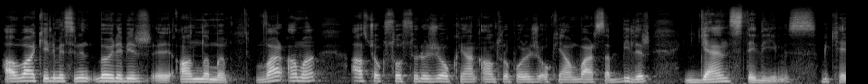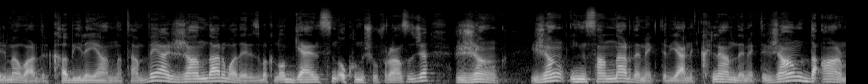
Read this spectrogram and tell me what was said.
Havva kelimesinin böyle bir e, anlamı var ama az çok sosyoloji okuyan, antropoloji okuyan varsa bilir. Gens dediğimiz bir kelime vardır kabileyi anlatan veya jandarma deriz. Bakın o gensin okunuşu Fransızca Jean. Jean insanlar demektir yani klan demektir. Jean d'arm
